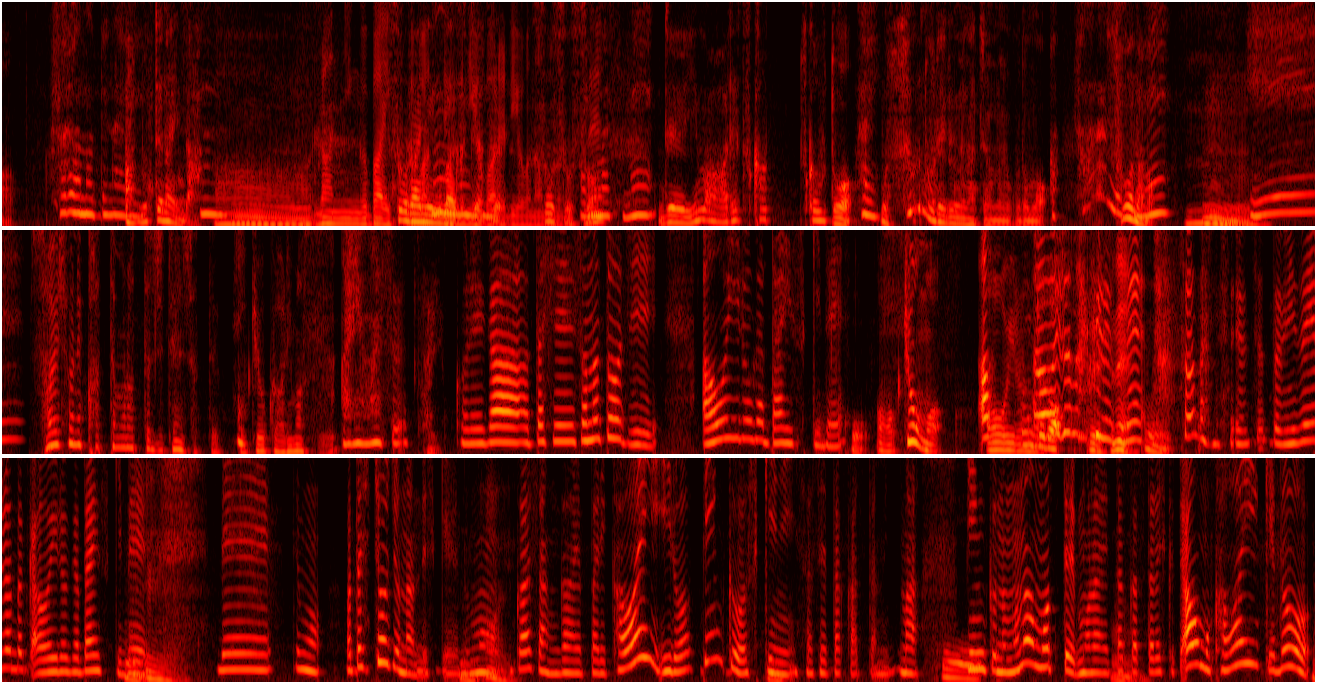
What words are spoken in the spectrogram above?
それは乗ってないあ乗ってないんだ。う。ん、ランニングバイクそうランニングバイク呼ばれるようなもの。ですねそうそう。ありますね。で今あれ使う使うと、はい。もうすぐ乗れるようになっちゃうのよ子供。あそうなんですそうなの。ねうん。へえ。最初に買ってもらった自転車ってご記憶あります、あります。はい。これが私その当時青色が大好きで。ほあ今日もあ青色の青色の服ですね。うん。そうなんですよ。ちょっと水色とか青色が大好きで、え。ででも私長女なんですけれども、うんはい。お母さんがやっぱり可愛い色ピンクを好きにさせたかったみ、まあピンクのものを持ってもらいたかったらしくて、青も可愛いけど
